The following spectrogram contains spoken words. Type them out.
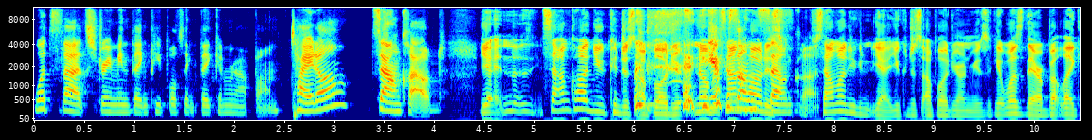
what's that streaming thing people think they can rap on? Title. SoundCloud. yeah, in the SoundCloud you can just upload your no, but SoundCloud is SoundCloud. SoundCloud you can yeah you can just upload your own music. It was there, but like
